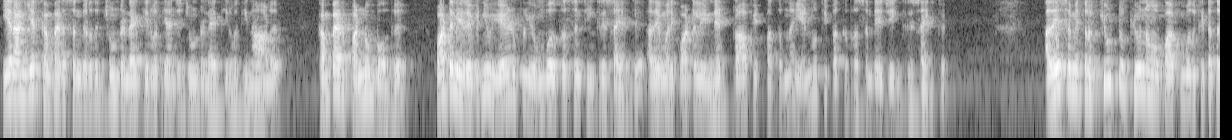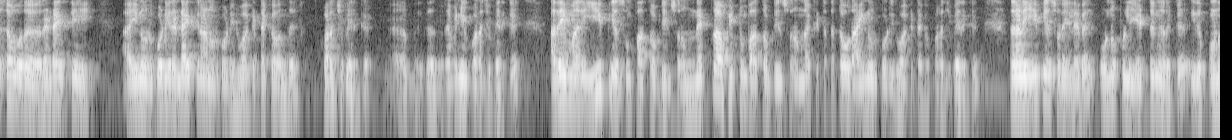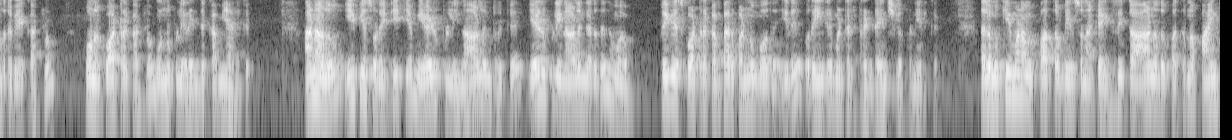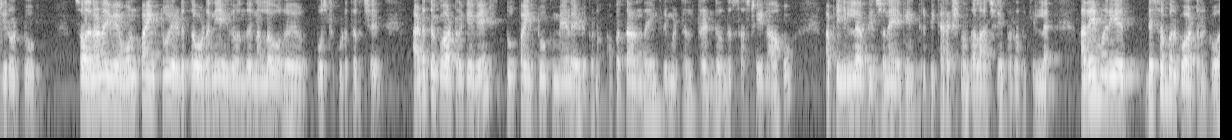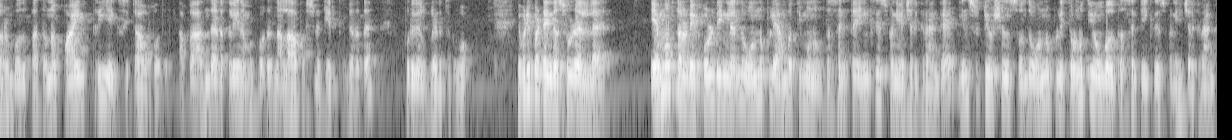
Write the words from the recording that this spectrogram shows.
இயர் ஆன் இயர் கம்பேரிசன்கிறது ஜூன் ரெண்டாயிரத்தி இருபத்தி அஞ்சு ஜூன் ரெண்டாயிரத்தி இருபத்தி நாலு. கம்பேர் பண்ணும்போது குவார்டர்லி ரெவென்யூ ஏழு புள்ளி ஒன்பது பர்சன்ட் இன்க்ரீஸ் ஆயிருக்கு. அதே மாதிரி குவார்டர்லி நெட் ப்ராஃபிட் பார்த்தோம்னா எண்ணூற்றி பத்து பர்சன்டேஜ் இன்க்ரீஸ் ஆயிருக்கு. அதே சமயத்தில் கியூ டு கியூ நம்ம பார்க்கும்போது கிட்டத்தட்ட ஒரு ரெண்டாயிரத்தி ஐநூறு கோடி ரெண்டாயிரத்தி நானூறு கோடி ரூபா கிட்டக்க வந்து குறைஞ்சு போயிருக்கு. இது ரெவென்யூ குறைஞ்சு போயிருக்கு. அதே மாதிரி இபிஎஸும் பார்த்தோம் அப்படின்னு சொன்னோம் நெட் ப்ராஃபிட்டும் பார்த்தோம் அப்படின்னு சொன்னோம்னா கிட்டத்தட்ட ஒரு ஐநூறு கோடி ரூபா கிட்டக்க குறைஞ்சு போயிருக்கு. அதனால இபிஎஸ் உடைய லெவல் ஒன்று புள்ளி எட்டுன்னு இருக்கு. இது போன தடவையை காட்டிலும் போன குவார்டர் காட்டிலும் ஒன்று புள்ளி ரெண்டு கம்மியாக இருக்கு. ஆனாலும் இபிஎஸ் உடைய டிடிஎம் ஏழு புள்ளி நாலுன்னு இருக்கு. ஏழு புள்ளி நாலுங்கிறது நம்ம ப்ரீவியஸ் குவார்டரை கம்பேர் பண்ணும்போது இது ஒரு இன்க்ரிமெண்டல் ட்ரெண்டை இன்ஷியூர் பண்ணியிருக்கு. அதில் முக்கியமாக நம்ம பார்த்தோம் அப்படின்னு சொன்னாக்க எக்ஸிட் ஆனது பார்த்தோம்னா பாயிண்ட் ஜீரோ டூ ஸோ அதனால இவன் ஒன் பாயிண்ட் டூ எடுத்த உடனே இது வந்து நல்ல ஒரு பூஸ்ட் கொடுத்துருச்சு. அடுத்த குவார்ட்டருக்கு இவன் டூ பாயிண்ட் டூக்கு மேலே எடுக்கணும். அப்போ தான் அந்த இன்க்ரிமெண்டல் ட்ரெண்ட் வந்து சஸ்டெயின் ஆகும். அப்படி இல்லை அப்படின்னு சொன்னால் எகைன் திருப்பி கரெக்ஷன் வந்தாலும் ஆச்சரியப்படுறதுக்கு இல்லை. அதே மாதிரியே டிசம்பர் குவார்ட்டருக்கு வரும்போது பார்த்தோம்னா பாயிண்ட் த்ரீ எக்ஸிட் ஆக போகுது. அப்போ அந்த இடத்துலையும் நமக்கு ஒரு நல்ல ஆப்பர்ச்சுனிட்டி இருக்குங்கிறத புரிதலுக்குள்ள எடுத்துக்குவோம். இப்படிப்பட்ட இந்த சூழலில் எம்எஃப் தன்னுடைய ஹோல்டிங்ல இருந்து ஒன்று புள்ளி ஐம்பத்தி மூணு பர்சன்ட் இன்க்ரீஸ் பண்ணி வச்சிருக்காங்க இன்ஸ்டிடியூஷன்ஸ் வந்து ஒன்று புள்ளி தொண்ணூற்றி ஒன்பது பர்சன்ட் இன்க்ரீஸ் பண்ணி வச்சிருக்காங்க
